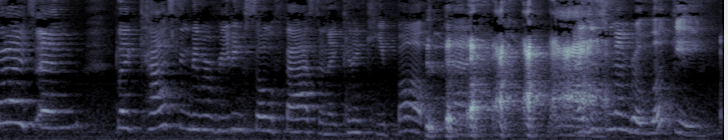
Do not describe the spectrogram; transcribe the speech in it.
sides and like casting, they were reading so fast and I couldn't keep up. And I just remember looking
